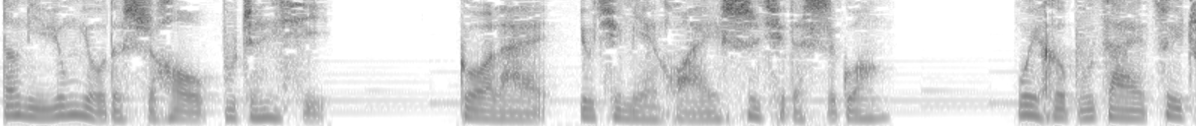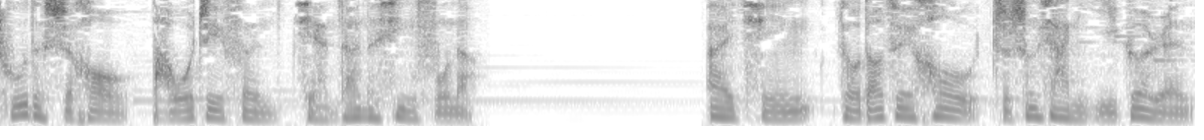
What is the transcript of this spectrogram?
当你拥有的时候不珍惜，过来又去缅怀逝去的时光，为何不在最初的时候把握这份简单的幸福呢？爱情走到最后只剩下你一个人，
